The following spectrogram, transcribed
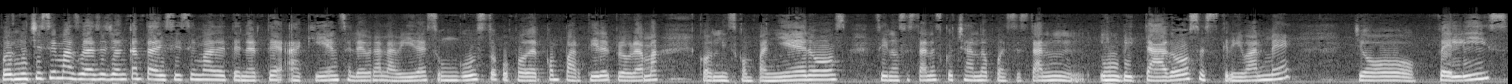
Pues muchísimas gracias, yo encantadísima de tenerte aquí en Celebra la Vida, es un gusto poder compartir el programa con mis compañeros, si nos están escuchando pues están invitados, escríbanme, yo feliz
